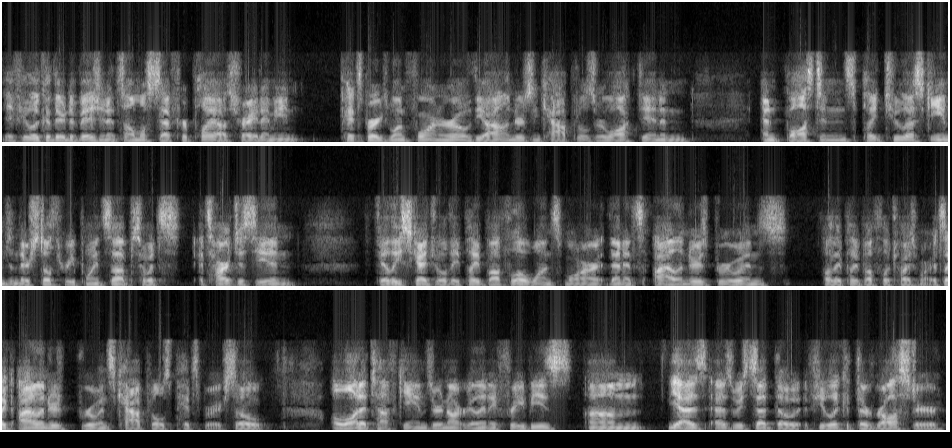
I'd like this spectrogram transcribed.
if you look at their division, it's almost set for playoffs, right? I mean, Pittsburgh's won four in a row. The Islanders and Capitals are locked in, and and Boston's played two less games, and they're still three points up. So it's it's hard to see. And Philly's schedule, they play Buffalo once more, then it's Islanders, Bruins. Oh, they play Buffalo twice more. It's like Islanders, Bruins, Capitals, Pittsburgh. So a lot of tough games are not really any freebies. Um, yeah, as as we said though, if you look at their roster,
